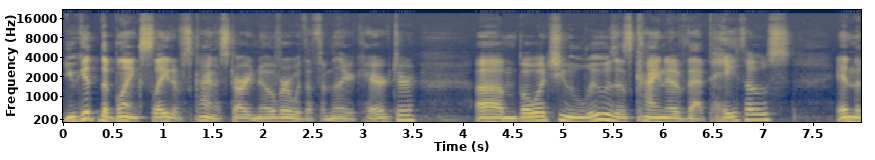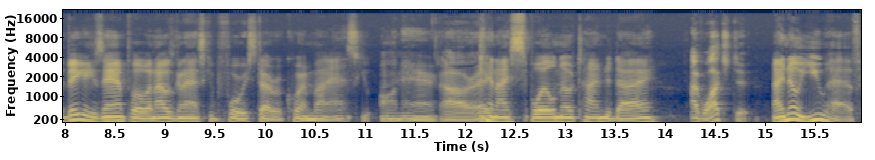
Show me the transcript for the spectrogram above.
you get the blank slate of kind of starting over with a familiar character. Um, but what you lose is kind of that pathos. And the big example, and I was going to ask you before we start recording, but I'm going to ask you on air. All right. Can I spoil No Time to Die? I've watched it. I know you have,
